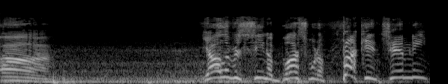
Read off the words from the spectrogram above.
Uh, y'all ever seen a bus with a fucking chimney?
